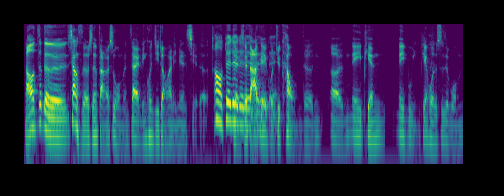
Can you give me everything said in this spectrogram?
然后这个。向死而生反而是我们在《灵魂急转弯》里面写的哦，对对对，对，所以大家可以回去看我们的呃那一篇那部影片，或者是我们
